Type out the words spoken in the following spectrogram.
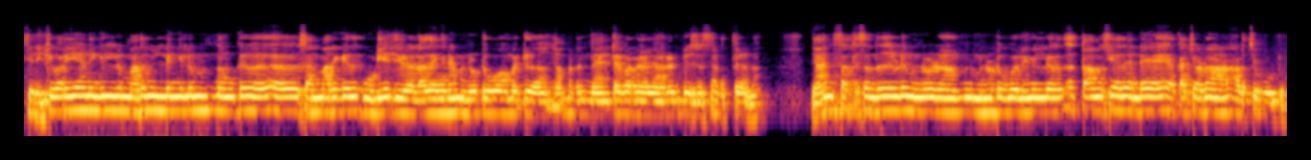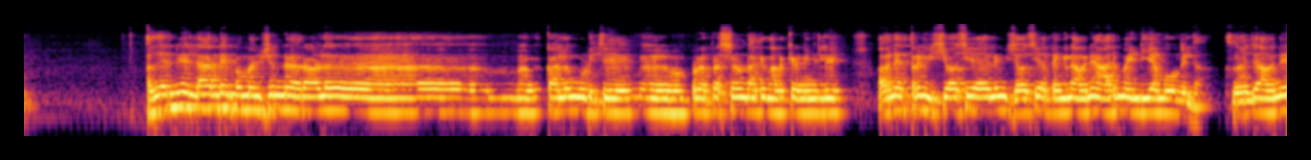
ശരിക്കും പറയുകയാണെങ്കിൽ മതമില്ലെങ്കിലും നമുക്ക് സന്മാർഗികത കൂടിയേ തീരൂ. അല്ലാതെ എങ്ങനെ മുന്നോട്ട് പോകാൻ പറ്റുക? ഞാൻ നേരത്തെ പറഞ്ഞ ഞാനൊരു ബിസിനസ് നടത്തുകയാണ്. ഞാൻ സത്യസന്ധതയോടെ മുന്നോട്ട് മുന്നോട്ട് പോയില്ലെങ്കിൽ താമസിയാതെ എന്റെ കച്ചവടം അടച്ചു പൂട്ടും. അത് തന്നെ എല്ലാവരുടെയും ഇപ്പം മനുഷ്യൻ ഒരാൾ കള്ളും കുടിച്ച് പ്രശ്നം ഉണ്ടാക്കി നടക്കുകയാണെങ്കിൽ അവൻ എത്ര വിശ്വാസിയായാലും വിശ്വാസി അല്ലെങ്കിൽ അവനെ ആരും മൈൻഡ് ചെയ്യാൻ പോകുന്നില്ല. എന്ന് വെച്ചാൽ അവന്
